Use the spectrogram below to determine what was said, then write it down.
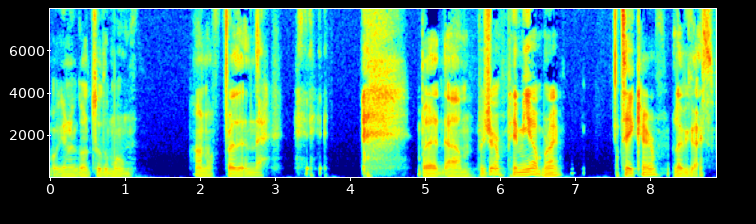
We're gonna go to the moon. I don't know further than that. but um for sure, hit me up, right? Take care. Love you guys.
